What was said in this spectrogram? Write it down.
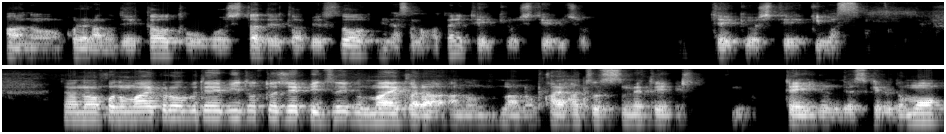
あの、これらのデータを統合したデータベースを皆様方に提供している状提供しています。あのこのマイクロブデイビー .jp ずいぶん前からあのあの開発を進めてきているんですけれども、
